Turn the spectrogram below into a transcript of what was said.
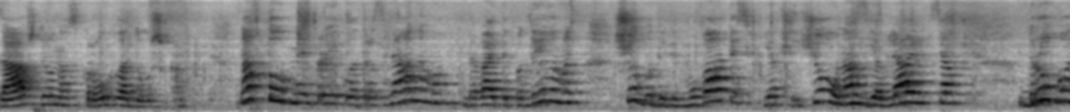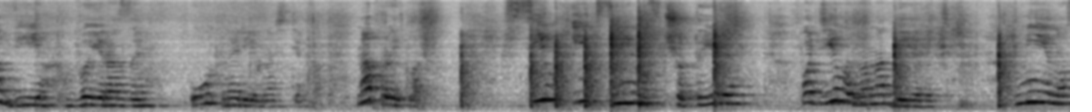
завжди у нас кругла дужка. Наступний приклад розглянемо. Давайте подивимось, що буде відбуватись, якщо у нас з'являються дробові вирази у нерівності. Наприклад, 7х мінус 4 поділено на 9 мінус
